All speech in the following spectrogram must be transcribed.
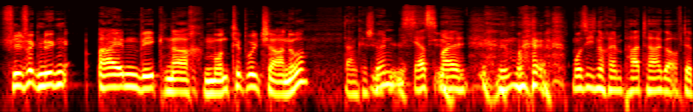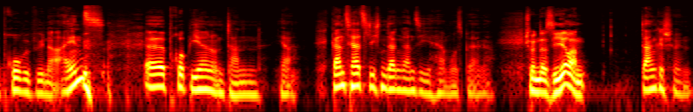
Viel Vergnügen beim Weg nach Montepulciano. Dankeschön. Erstmal muss ich noch ein paar Tage auf der Probebühne 1 äh, probieren und dann, ja. Ganz herzlichen Dank an Sie, Herr Mosberger. Schön, dass Sie hier waren. Dankeschön.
